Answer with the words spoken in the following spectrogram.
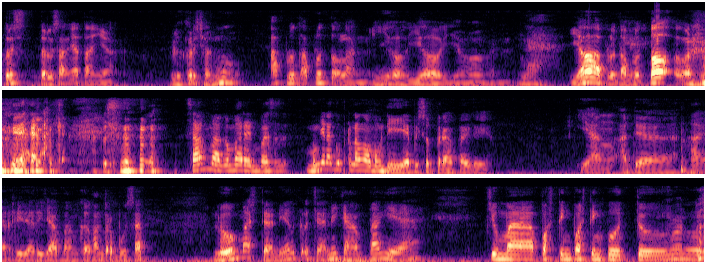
terus terusannya tanya lu kerjaanmu upload upload tok lan. Iya iya iya. Nah, ya upload upload tok. Sama kemarin pas mungkin aku pernah ngomong di episode berapa itu ya? Yang ada HRD dari cabang ke kantor pusat. Lo mas Daniel kerjanya gampang ya. Cuma posting-posting foto. Waduh.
